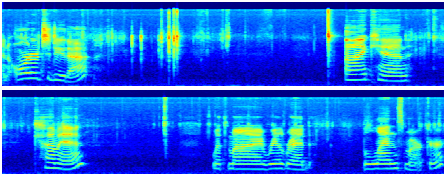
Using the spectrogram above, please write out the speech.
in order to do that, I can come in with my Real Red blends marker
